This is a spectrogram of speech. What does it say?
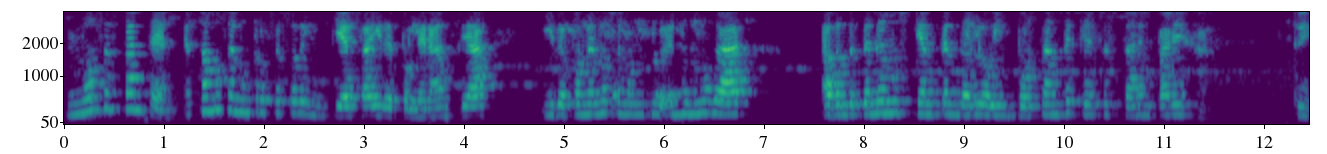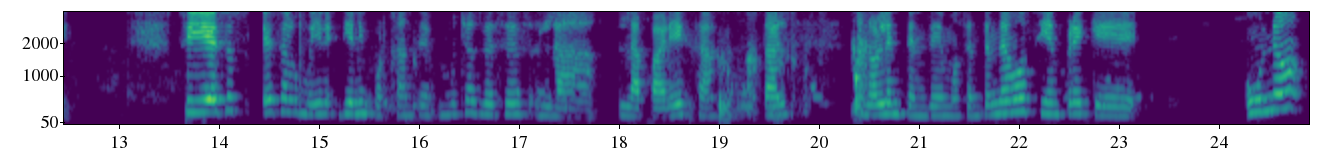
no se espanten, estamos en un proceso de limpieza y de tolerancia y de ponernos en un, lugar a donde tenemos que entender lo importante que es estar en parejas. Sí. Sí, eso es, algo muy bien importante. Muchas veces la, pareja como tal no la entendemos. Entendemos siempre que uno,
